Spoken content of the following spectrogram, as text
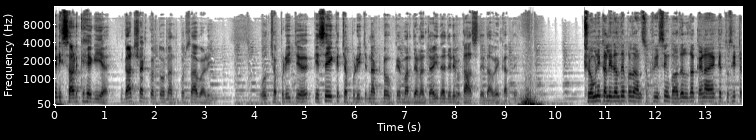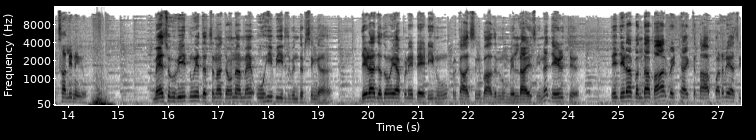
ਜਿਹੜੀ ਸੜਕ ਹੈਗੀ ਆ ਗੜ ਸ਼ੰਕਰ ਤੋਂ ਅਨੰਦਪੁਰ ਸਾਹਿਬ ਵਾਲੀ ਉਹ ਛੱਪੜੀ 'ਚ ਕਿਸੇ ਇੱਕ ਛੱਪੜੀ 'ਚ ਨੱਕ ਡੋਬ ਕੇ ਮਰ ਜਾਣਾ ਚਾਹੀਦਾ ਜਿਹੜੇ ਵਿਕਾਸ ਦੇ ਦਾਅਵੇ ਕਰਦੇ ਨੇ। ਸ਼੍ਰੋਮਣੀ ਅਕਾਲੀ ਦਲ ਦੇ ਪ੍ਰਧਾਨ ਸੁਖਵੀਰ ਸਿੰਘ ਬਾਦਲ ਦਾ ਕਹਿਣਾ ਹੈ ਕਿ ਤੁਸੀਂ ਟਕਸਾਲੀ ਨਹੀਂ ਹੋ। ਮੈਂ ਸੁਖਵੀਰ ਨੂੰ ਇਹ ਦੱਸਣਾ ਚਾਹੁੰਦਾ ਮੈਂ ਉਹੀ ਵੀਰ ਦਵਿੰਦਰ ਸਿੰਘ ਆ ਜਿਹੜਾ ਜਦੋਂ ਇਹ ਆਪਣੇ ਡੈਡੀ ਨੂੰ ਪ੍ਰਕਾਸ਼ ਸਿੰਘ ਬਾਦਲ ਨੂੰ ਮਿਲਣ ਆਏ ਸੀ ਨਾ ਜੇਲ੍ਹ 'ਚ ਤੇ ਜਿਹੜਾ ਬੰਦਾ ਬਾਹਰ ਬੈਠਾ ਇੱਕ ਕਿਤਾਬ ਪੜ੍ਹ ਰਿਹਾ ਸੀ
